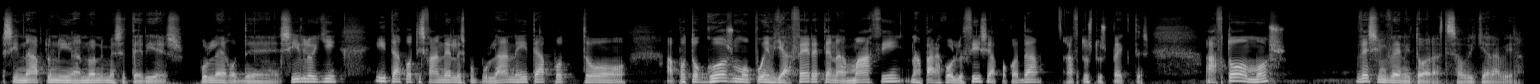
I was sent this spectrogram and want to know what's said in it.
συνάπτουν οι ανώνυμες εταιρείες που λέγονται σύλλογοι, είτε από τις φανέλες που πουλάνε, είτε από, το, από τον κόσμο που ενδιαφέρεται να μάθει, να παρακολουθήσει από κοντά αυτούς τους παίκτες. Αυτό όμως δεν συμβαίνει τώρα στη Σαουδική Αραβία.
